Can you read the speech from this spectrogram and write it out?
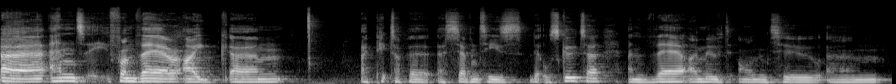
uh, and from there, I um, I picked up a, a 70s little scooter, and there I moved on to um,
